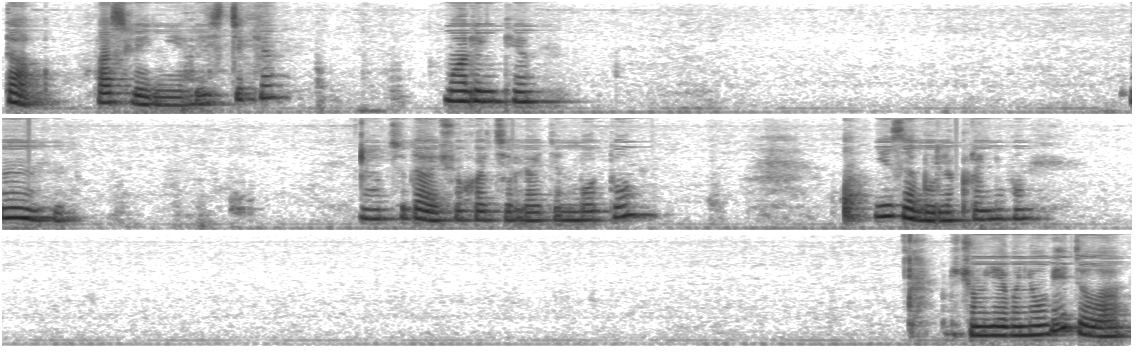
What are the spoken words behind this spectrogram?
Так, последние листики маленькие. Угу. Вот сюда еще хотели один бутон и забыли про него. Причем я его не увидела,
